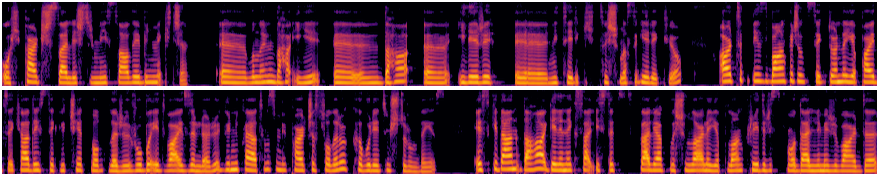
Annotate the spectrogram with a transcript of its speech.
O hiper kişiselleştirmeyi sağlayabilmek için e, bunların daha iyi, e, daha e, ileri e, nitelik taşıması gerekiyor. Artık biz bankacılık sektöründe yapay zeka destekli chatbotları, robo advisor'ları günlük hayatımızın bir parçası olarak kabul etmiş durumdayız. Eskiden daha geleneksel istatistiksel yaklaşımlarla yapılan kredi risk modellemeleri vardı,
